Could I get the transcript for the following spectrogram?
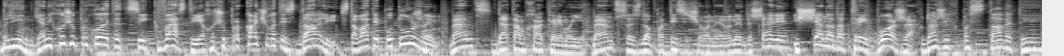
блін, я не хочу проходити ці квести. Я хочу прокачуватись далі, ставати потужним. Бемц. Де там хакери мої? Бемц, ось до по тисячі вони. Вони дешеві. І ще надо три. Боже, куди ж їх поставити?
